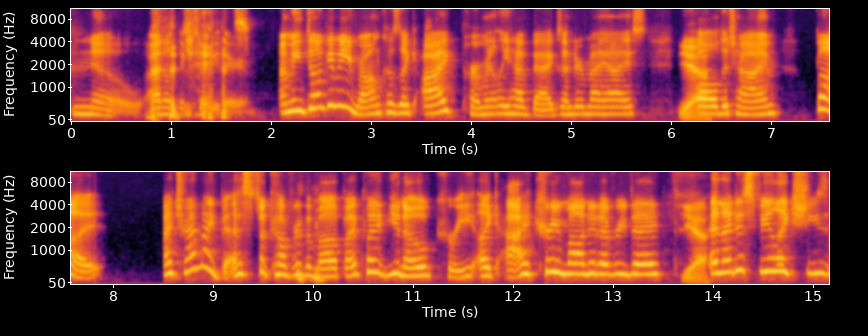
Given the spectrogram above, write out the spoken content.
No, I don't think so either. I mean, don't get me wrong, because like I permanently have bags under my eyes Yeah. all the time, but I try my best to cover them up. I put, you know, cream like eye cream on it every day. yeah. And I just feel like she's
